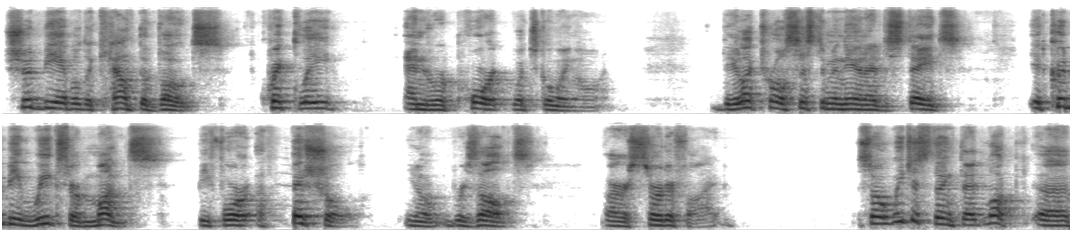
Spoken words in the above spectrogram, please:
should be able to count the votes quickly and report what's going on. The electoral system in the United States, it could be weeks or months before official, you know, results are certified. So we just think that look, uh,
